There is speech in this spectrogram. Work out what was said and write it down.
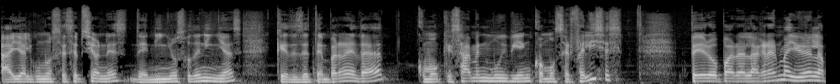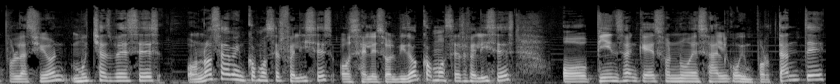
hay algunas excepciones de niños o de niñas que desde temprana edad como que saben muy bien cómo ser felices. Pero para la gran mayoría de la población muchas veces o no saben cómo ser felices o se les olvidó cómo ser felices o piensan que eso no es algo importante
